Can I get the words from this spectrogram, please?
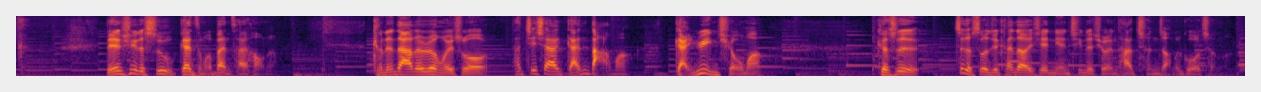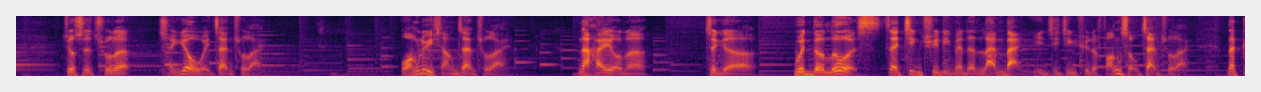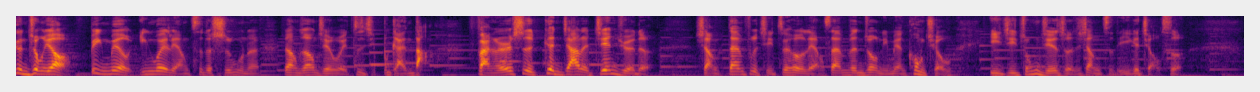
连续的失误该怎么办才好呢？可能大家都认为说。他接下来敢打吗？敢运球吗？可是这个时候就看到一些年轻的球员他成长的过程了，就是除了陈佑伟站出来，王绿翔站出来，那还有呢，这个 Wendell Lewis 在禁区里面的篮板以及禁区的防守站出来。那更重要，并没有因为两次的失误呢，让张杰伟自己不敢打，反而是更加的坚决的想担负起最后两三分钟里面控球。以及终结者这样子的一个角色，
